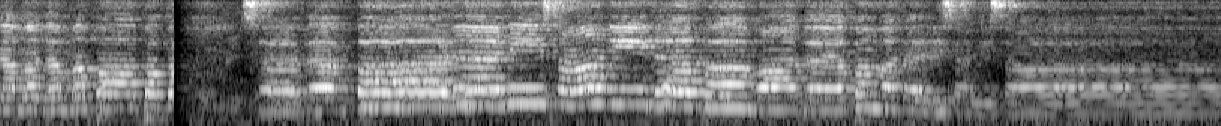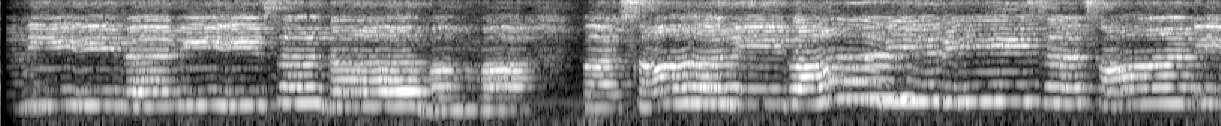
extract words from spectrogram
గమ గమ పాప సగ పాడని సావిద పమగ పమగరి సని సాని సదా మమ్మ పసాని గారి రీ ససాని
